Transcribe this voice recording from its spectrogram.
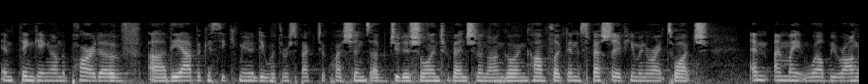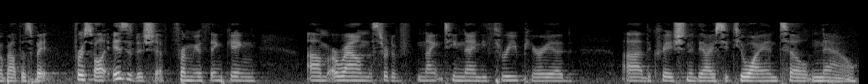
in thinking on the part of uh, the advocacy community with respect to questions of judicial intervention and ongoing conflict, and especially of Human Rights Watch and I might well be wrong about this, but first of all, is it a shift from your thinking um, around the sort of 1993 period, uh, the creation of the ICTY, until now?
